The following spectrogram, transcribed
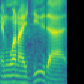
And when I do that,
